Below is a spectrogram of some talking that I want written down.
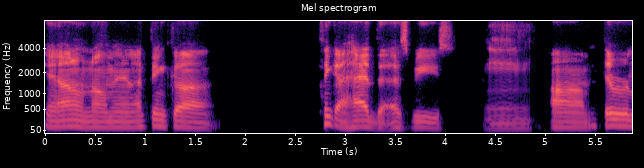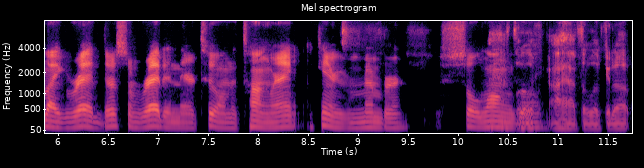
Yeah, I don't know, man. I think uh I think I had the SBs. Mm, Um, they were like red. There's some red in there too on the tongue, right? I can't even remember. So long to ago. look, I have to look it up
